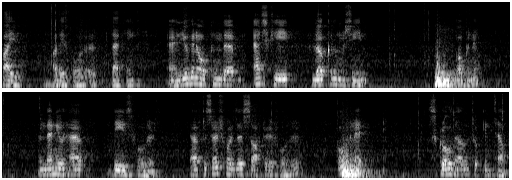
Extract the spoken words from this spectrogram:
five or these folder uh, that things. And you're gonna open the H key local machine. Open it. And then you have these folders. You have to search for this software folder. Open it. Scroll down to Intel.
